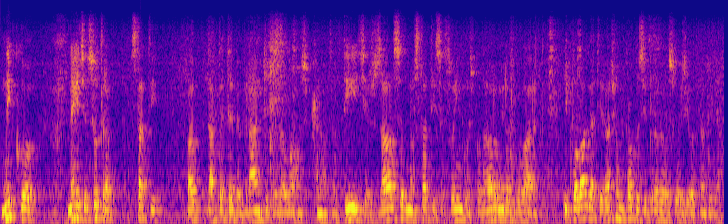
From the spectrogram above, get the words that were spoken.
Niko neće sutra stati, pa dakle tebe braniti pred Allahom subhanahu wa ta'ala. Ti ćeš zasebno stati sa svojim gospodarom i razgovarati. I polagati račun kako si proveo svoj život na dunjavu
